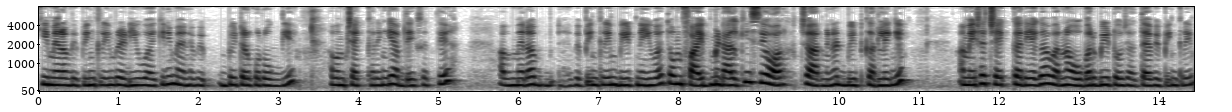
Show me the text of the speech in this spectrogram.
कि मेरा विपिंग क्रीम रेडी हुआ है कि नहीं। मैंने बीटर को रोक दिए। अब हम चेक करेंगे, आप देख सकते हैं। अब मेरा विपिंग क्रीम बीट नहीं हुआ है तो हम फाइव में डाल के इसे और चार मिनट बीट कर लेंगे। हमेशा चेक करिएगा, वरना ओवर बीट हो जाता है विपिंग क्रीम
